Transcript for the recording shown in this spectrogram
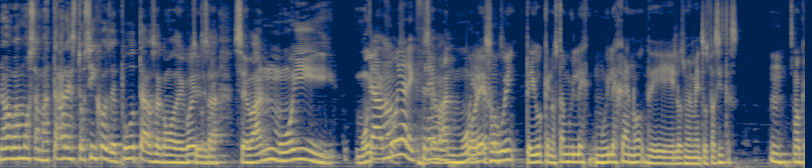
no, vamos a matar a estos hijos de puta. O sea, como de güey, Sí, o sí, sea, se van muy, muy. Se van lejos. muy al extremo. Se van muy Por eso, güey, te digo que no está muy, lej- muy lejano de los movimientos fascistas. Mm, ok,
